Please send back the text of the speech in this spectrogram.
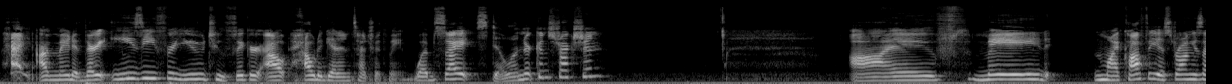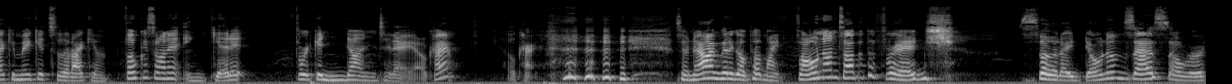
Hey, I've made it very easy for you to figure out how to get in touch with me. Website still under construction. I've made my coffee as strong as I can make it so that I can focus on it and get it freaking done today, okay? Okay. so now I'm going to go put my phone on top of the fridge so that I don't obsess over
